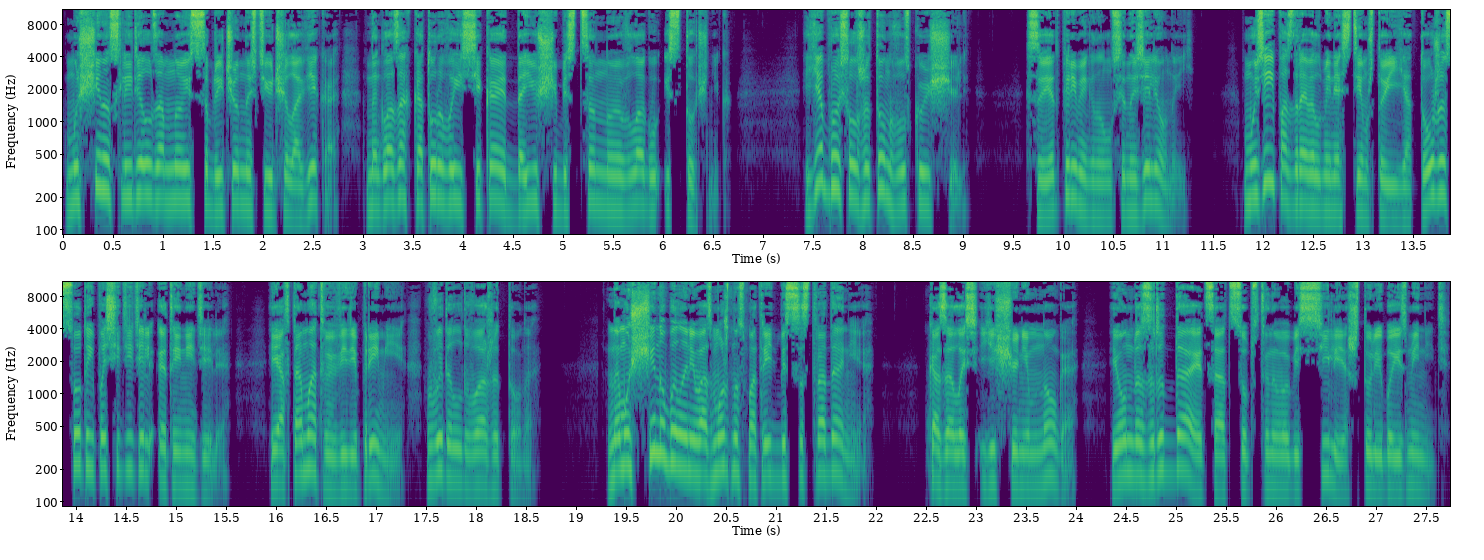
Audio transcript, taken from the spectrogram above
Мужчина следил за мной с обреченностью человека, на глазах которого иссякает дающий бесценную влагу источник. Я бросил жетон в узкую щель. Свет перемигнулся на зеленый. Музей поздравил меня с тем, что и я тоже сотый посетитель этой недели, и автомат в виде премии выдал два жетона. На мужчину было невозможно смотреть без сострадания. Казалось, еще немного, и он разрыдается от собственного бессилия что-либо изменить.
